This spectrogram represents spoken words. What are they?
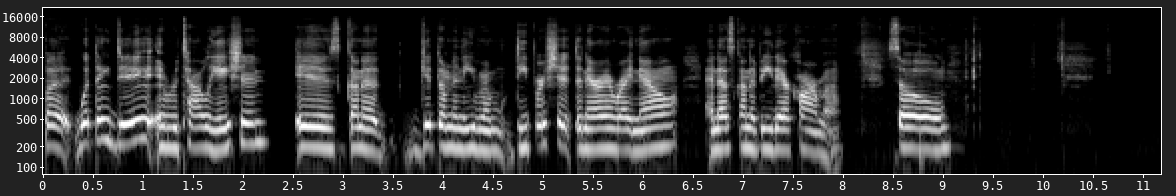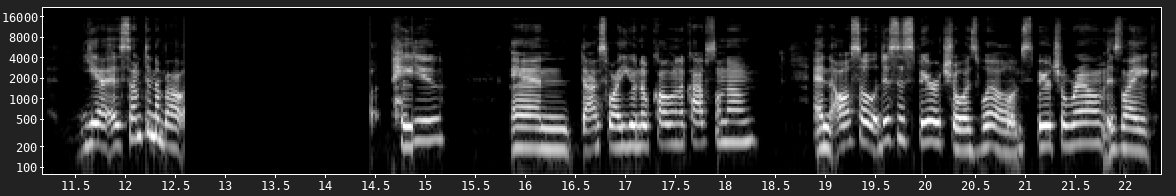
But what they did in retaliation is going to get them in even deeper shit than they're in right now. And that's going to be their karma. So, yeah, it's something about pay you. And that's why you end up calling the cops on them and also this is spiritual as well spiritual realm is like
